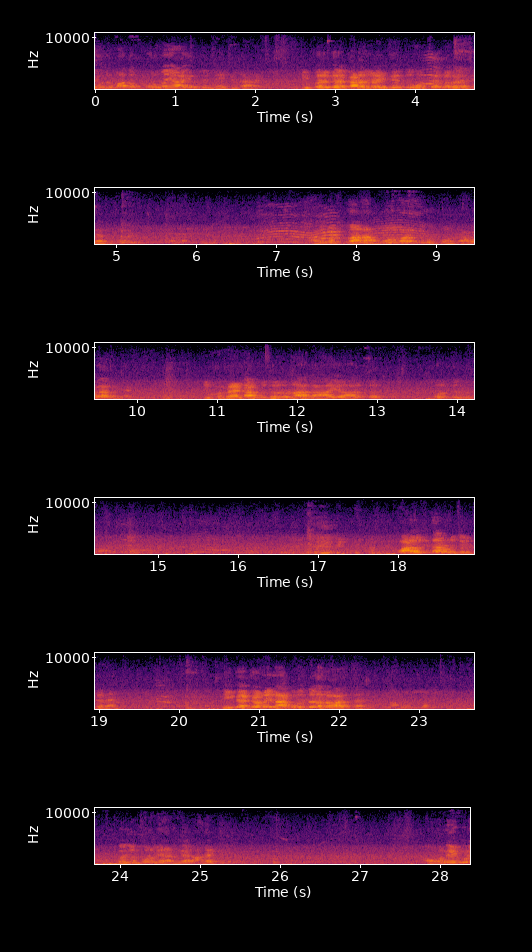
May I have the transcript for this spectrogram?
மூன்று மாதம் பொறுமையா இருந்து ஜெயிச்சுட்டாங்க இப்ப இருக்கிற கடன்களை தீர்த்து உன் செல்வங்களை சேர்த்து அது மட்டும் தான் நான் மூணு மாதத்துக்கு போட்ட அவகாசம் கேட்டேன். இப்ப வேண்டாம்னு சொல்றோம்னா அது ஆயிரம் அர்த்தம் பொறுத்து இருந்துப்போம் வாழ வச்சு தரணும்னு சொல்லிட்டேனே. நீ கேட்காம நான் கொடுத்தது அந்த வார்த்தை. கொஞ்சம் பொறுமையா இருங்க அடைக்கிறேன் அவன் உன்னைய கூட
